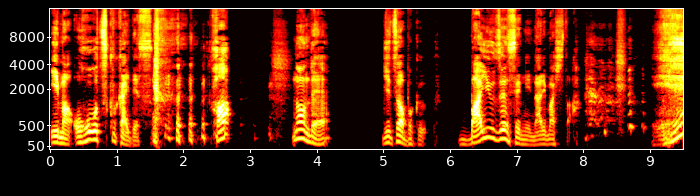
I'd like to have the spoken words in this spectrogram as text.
今、オホーツク海です。は？なんで？実は僕、梅雨前線になりました。え？え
